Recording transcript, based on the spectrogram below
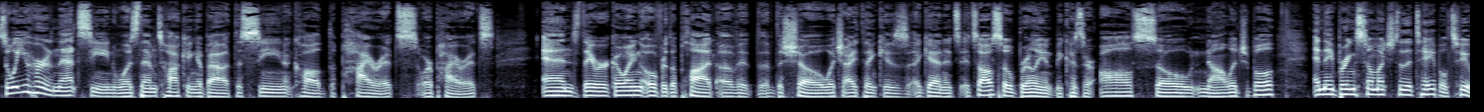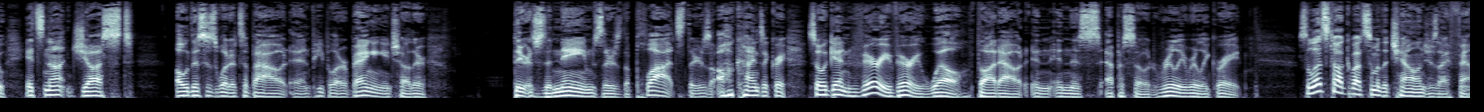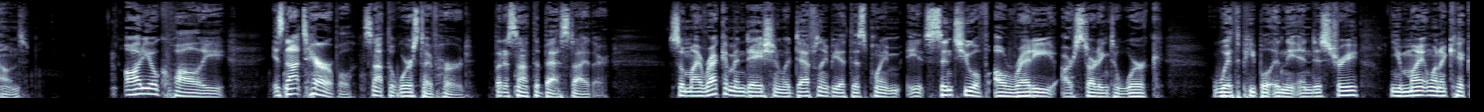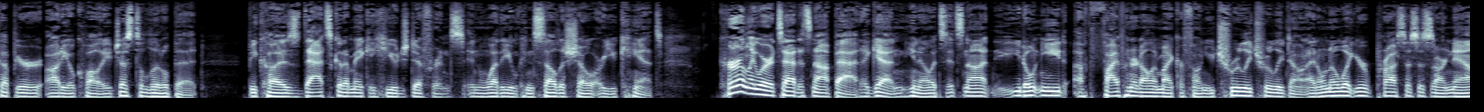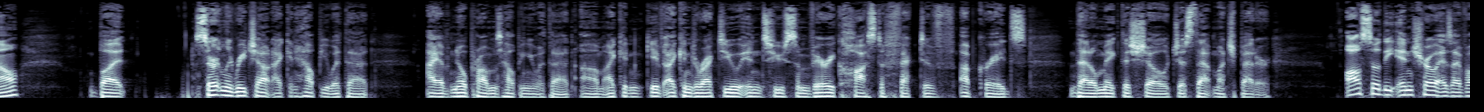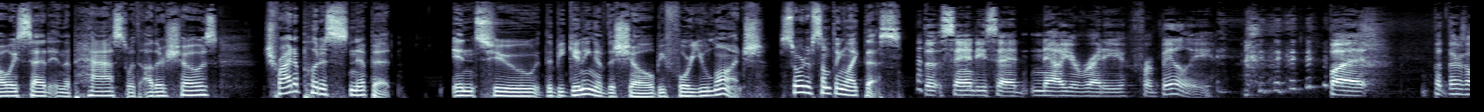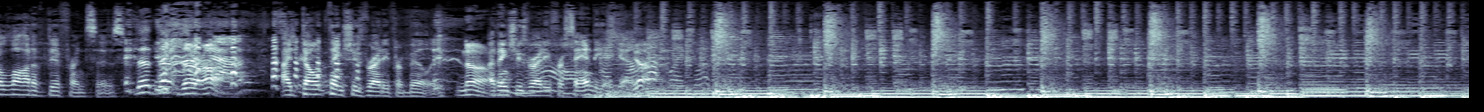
So what you heard in that scene was them talking about the scene called The Pirates or Pirates. And they were going over the plot of it, of the show, which I think is, again, it's, it's also brilliant because they're all so knowledgeable and they bring so much to the table too. It's not just, oh, this is what it's about and people are banging each other. There's the names, there's the plots, there's all kinds of great. So again, very, very well thought out in, in this episode. Really, really great. So let's talk about some of the challenges I found. Audio quality is not terrible. It's not the worst I've heard, but it's not the best either. So my recommendation would definitely be at this point, it, since you have already are starting to work with people in the industry, you might want to kick up your audio quality just a little bit because that's going to make a huge difference in whether you can sell the show or you can't. Currently where it's at, it's not bad. Again, you know, it's, it's not, you don't need a $500 microphone. You truly, truly don't. I don't know what your processes are now, but certainly reach out. I can help you with that. I have no problems helping you with that. Um, I can give, I can direct you into some very cost effective upgrades that'll make this show just that much better. Also, the intro, as I've always said in the past with other shows, try to put a snippet into the beginning of the show before you launch. Sort of something like this. The Sandy said, "Now you're ready for Billy," but but there's a lot of differences. There, there, there are. Yeah, I don't think she's ready for Billy. No, I think she's no, ready for Sandy again. Yeah.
